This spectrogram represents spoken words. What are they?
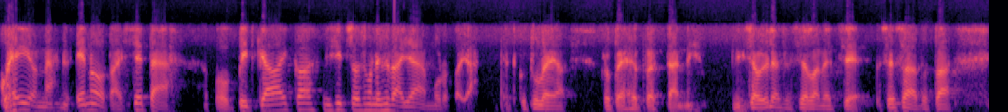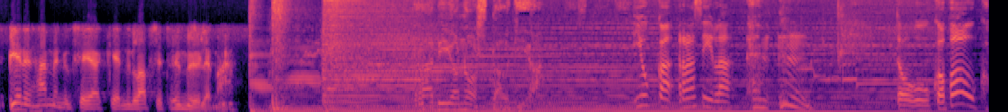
kun he on nähnyt eno tai setää pitkää aikaa, niin sitten se on semmoinen hyvä jäänmurtaja, että kun tulee ja rupeaa höpöttämään, niin, niin se on yleensä sellainen, että se, se saa tota, pienen hämmennyksen jälkeen niin lapset hymyilemään. Radio Nostalgia. Jukka Rasila, touko pouko.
